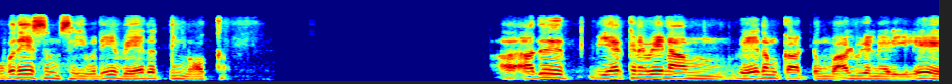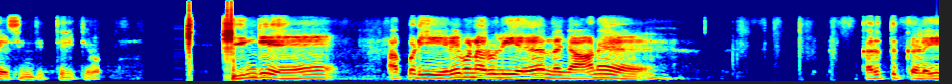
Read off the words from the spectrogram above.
உபதேசம் செய்வதே வேதத்தின் நோக்கம். அது ஏற்கனவே நாம் வேதம் காட்டும் வாழ்வியல் நெறியிலே சிந்தித்திருக்கிறோம். இங்கே அப்படி இறைவன் அருளிய அந்த ஞான கருத்துக்களை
